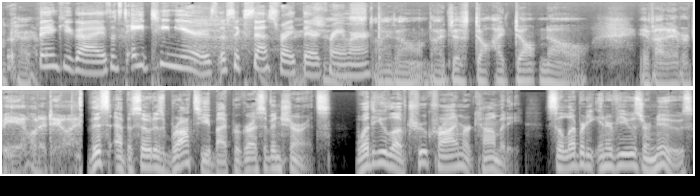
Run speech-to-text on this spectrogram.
Okay. Thank you guys. It's 18 years of success right there, Kramer. I don't. I just don't. I don't know if I'd ever be able to do it. This episode is brought to you by Progressive Insurance. Whether you love true crime or comedy, celebrity interviews or news,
